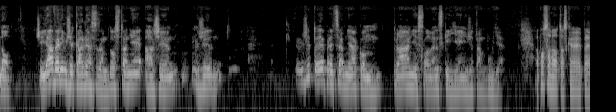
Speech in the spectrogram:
No, čiže ja verím, že KDH sa tam dostane a že, že, že to je predsa v nejakom pláne slovenských deň, že tam bude. A posledná otázka je pre,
